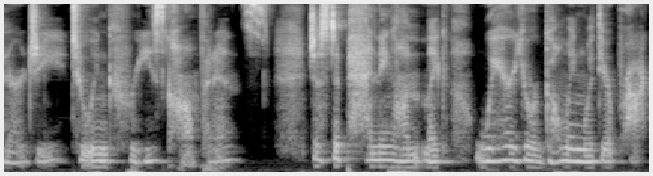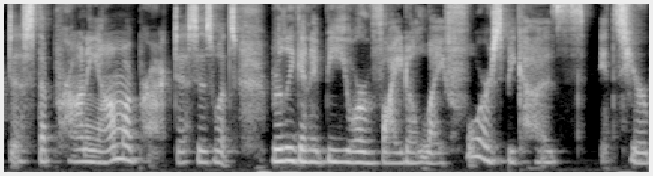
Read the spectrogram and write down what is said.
energy, to increase confidence. Just depending on like where you're going with your practice, the pranayama practice is what's really going to be your vital life force because it's your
